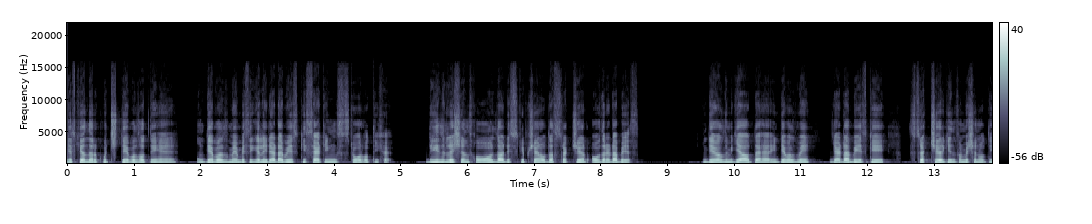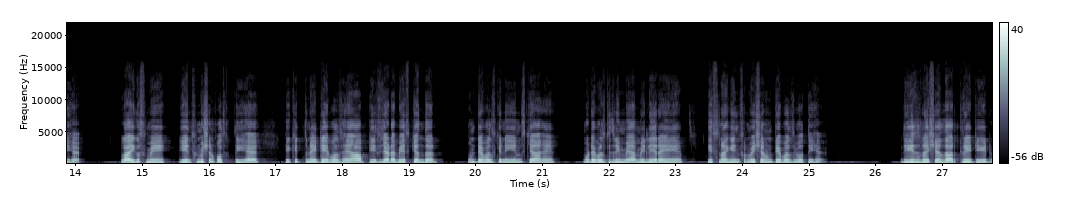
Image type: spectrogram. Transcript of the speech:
जिसके अंदर कुछ टेबल्स होते हैं। उन टेबल्स में बेसिकली डेटाबेस की सेटिंग्स स्टोर होती है। These relations hold the description of the structure of the database. इन टेबल्स में क्या होता है? इन टेबल्स में डेटाबेस के स्ट्रक्चर की इन्फॉर्मेशन होती है। लाइक उसमें ये इन्फॉर्मेशन हो सकती है कि कितने टेबल्स हैं आपकी इस डेटाबेस के अंदर। उन टेबल्स के नेम्स क्या हैं? वो टेबल्स कितनी मेमोरी ले रहे हैं? इस तरह की इन्फॉर्मेशन उन टेबल्स में होती है। These relation are created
